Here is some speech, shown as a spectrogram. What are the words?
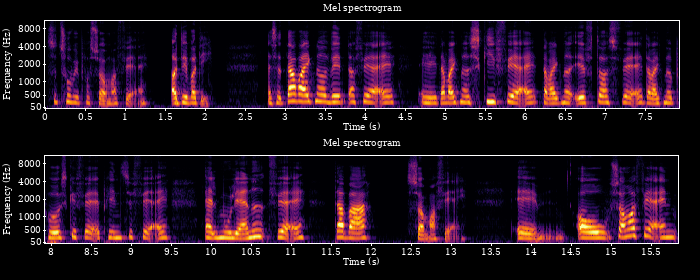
så tog vi på sommerferie. Og det var det. Altså, der var ikke noget vinterferie, øh, der var ikke noget skiferie, der var ikke noget efterårsferie, der var ikke noget påskeferie, pinseferie, alt muligt andet ferie. Der var sommerferie. Øhm, og sommerferien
